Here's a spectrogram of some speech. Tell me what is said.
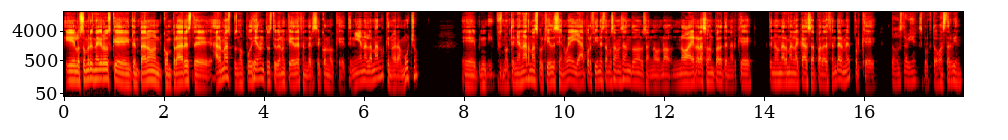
Y los hombres negros que intentaron comprar este, armas, pues no pudieron, entonces tuvieron que defenderse con lo que tenían a la mano, que no era mucho. Eh, y, pues no tenían armas porque ellos decían, güey, ya por fin estamos avanzando. O sea, no, no, no hay razón para tener que tener un arma en la casa para defenderme porque, Todo está bien. es porque todo va a estar bien.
